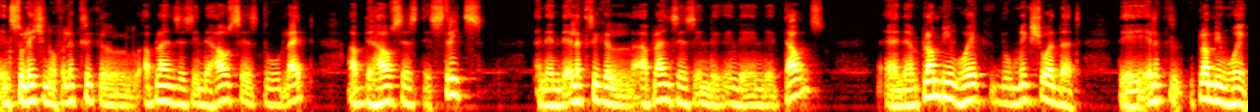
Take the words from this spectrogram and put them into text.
installation of electrical appliances in the houses to light up the houses, the streets, and then the electrical appliances in the, in the, in the towns, and then plumbing work to make sure that the electric plumbing work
